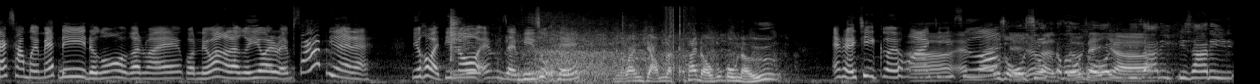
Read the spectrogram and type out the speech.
cách xa 10 mét đi đừng có ngồi gần vào em. Còn nếu mà là người yêu em là em sát như này này. Nhưng không phải Tino em giải ví dụ thế. Điều quan trọng là cái thái độ của cô nữ. Em thấy chị cười hoài À, chị em sướng. Ôi dồi ôi, sướng lắm sướng ôi giờ. đi ra đi đi ra đi.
